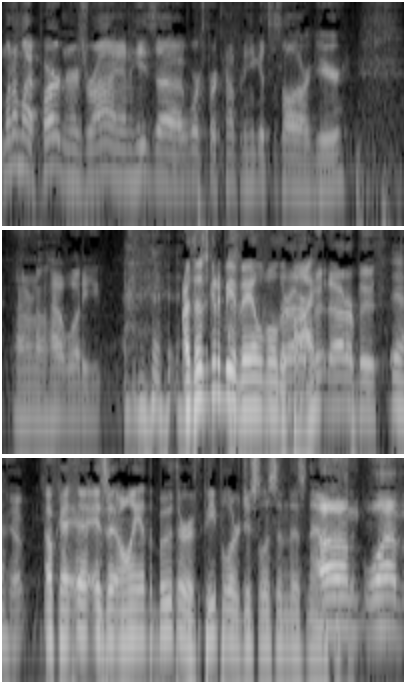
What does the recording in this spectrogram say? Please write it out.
One of my partners, Ryan, he's uh, works for a company. He gets us all our gear. I don't know how what he. Are those going to be available to They're at, our, buy? boo- they're at our booth. Yeah. Yep. Okay, is it only at the booth, or if people are just listening to this now? Um, we'll have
